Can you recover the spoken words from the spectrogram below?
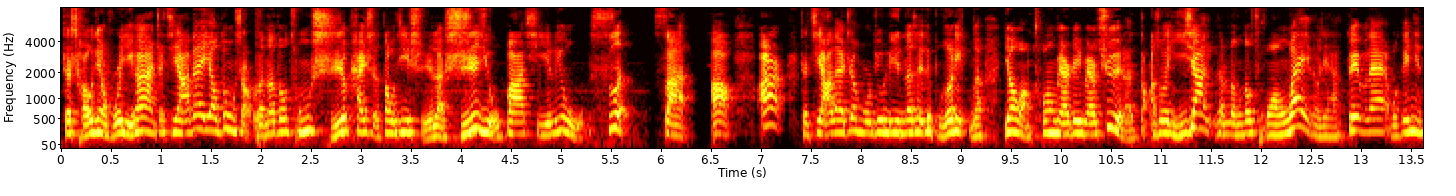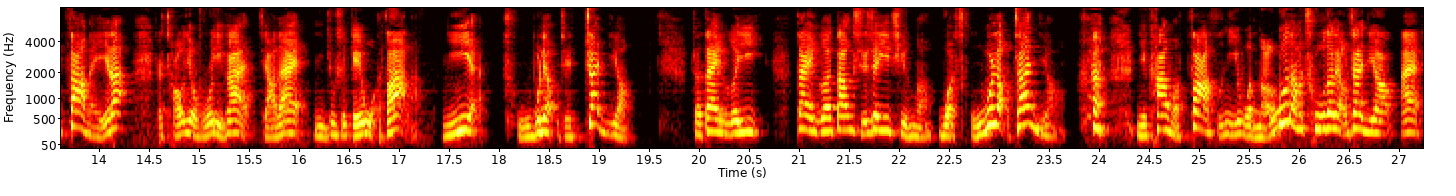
这曹景福一看这夹带要动手了，那都从十开始倒计时了，十九八七六五四三。啊，二这夹带正乎就拎着他的脖领子要往窗边这边去了，打算一下给他扔到窗外头去，对不对？我给你炸没了。这曹景福一看，夹带你就是给我炸了，你也出不了这战将。这戴哥一戴哥当时这一听啊，我出不了战将，哼，你看我炸死你，我能不能出得了战将？哎，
